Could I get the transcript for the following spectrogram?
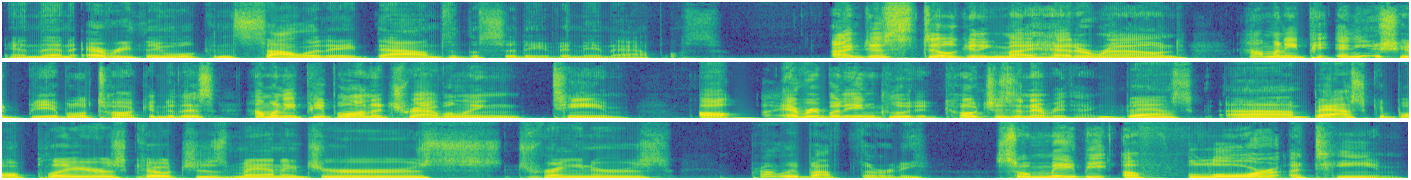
and then everything will consolidate down to the city of Indianapolis. I'm just still getting my head around how many people, and you should be able to talk into this. How many people on a traveling team? All, everybody included, coaches and everything. Bas- uh, basketball players, coaches, managers, trainers, probably about 30. So maybe a floor a team.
